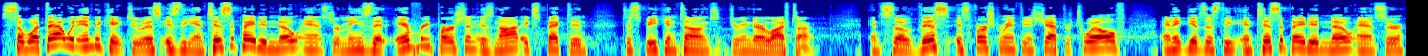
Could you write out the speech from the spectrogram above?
So what that would indicate to us is the anticipated no answer means that every person is not expected to speak in tongues during their lifetime. And so this is 1 Corinthians chapter 12, and it gives us the anticipated no answer.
